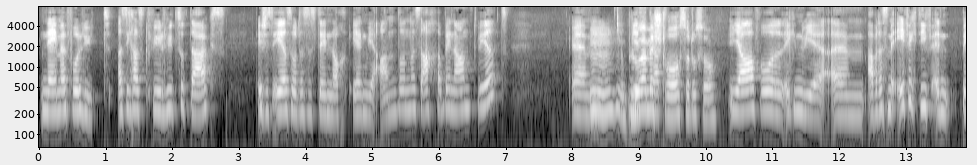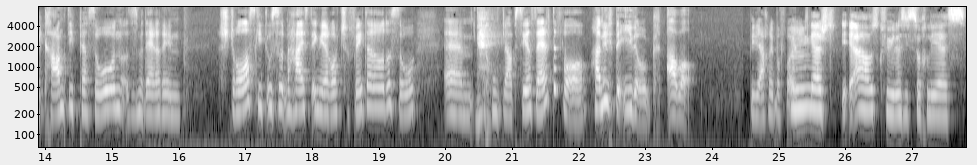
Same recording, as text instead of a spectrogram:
Namen von Leuten. Also ich habe das Gefühl, heutzutage ist es eher so, dass es dann nach irgendwie anderen Sachen benannt wird. Ähm, mm, Blumenstraße oder so. Ja, voll, irgendwie. Ähm, aber dass man effektiv eine bekannte Person, dass man der dann Straße gibt, außer man heißt irgendwie Roger Federer oder so, ähm, kommt, glaube ich, sehr selten vor. Habe ich den Eindruck. Aber bin ich auch ein bisschen überfragt. Mm, ja, ich habe das Gefühl, es ist so ein bisschen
